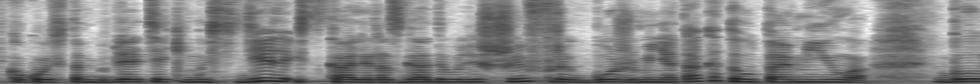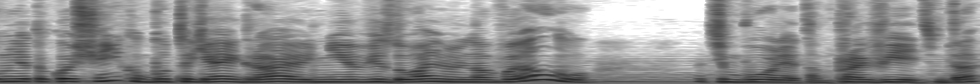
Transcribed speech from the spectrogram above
В какой-то там библиотеке мы сидели, искали, разгадывали шифры. Боже, меня так это утомило. Было у меня такое ощущение, как будто я играю не в визуальную новеллу, тем более там про ведьм, да,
